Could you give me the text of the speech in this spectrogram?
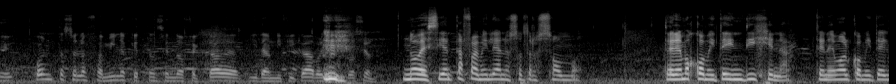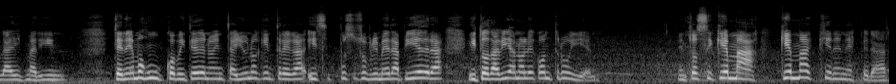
Eh, ¿Cuántas son las familias que están siendo afectadas y damnificadas por esta situación? 900 familias nosotros somos. Tenemos comité indígena, tenemos el comité Gladys Marín, tenemos un comité de 91 que entrega, y puso su primera piedra y todavía no le construyen. Entonces, ¿qué más? ¿Qué más quieren esperar?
